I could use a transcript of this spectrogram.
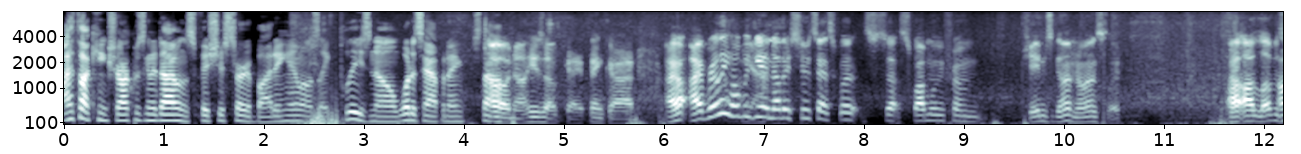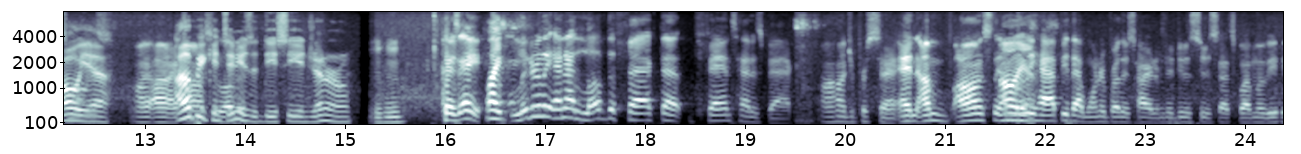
I thought King Shark was gonna die when those fishes started biting him. I was like, please no, what is happening? Stop. Oh no, he's okay. Thank God. I I really hope we Yeah. get another Suicide Squad, squad movie from James Gunn. Honestly, I, I love his. Oh, movies. yeah. I, I, I hope he continues at DC in general. Mhm. Because hey, Like- literally, and I love the fact that fans had his back, hundred percent. And I'm honestly, I'm Oh, really yeah. happy that Warner Brothers hired him to do a Suicide Squad movie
